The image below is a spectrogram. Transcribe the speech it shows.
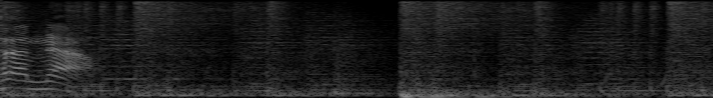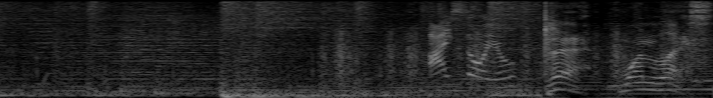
turn now? I saw you. There, one less.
